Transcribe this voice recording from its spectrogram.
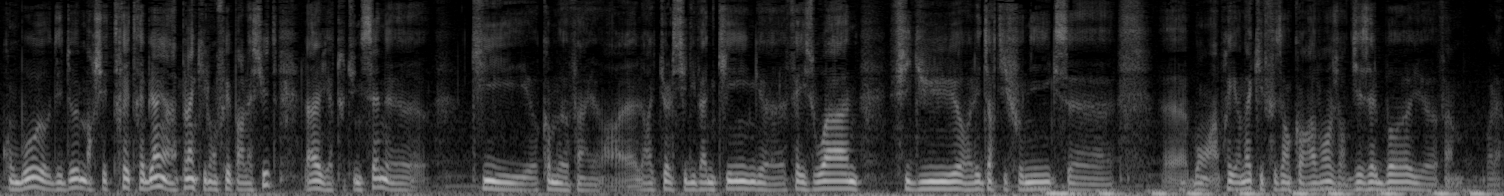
combo des deux marchait très très bien. Il y en a plein qui l'ont fait par la suite. Là, il y a toute une scène euh, qui, comme enfin, à l'heure actuelle, Sullivan King, Phase One, Figure, les Dirty Phonics. bon, après, il y en a qui le faisaient encore avant, genre Diesel Boy. Enfin, voilà.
